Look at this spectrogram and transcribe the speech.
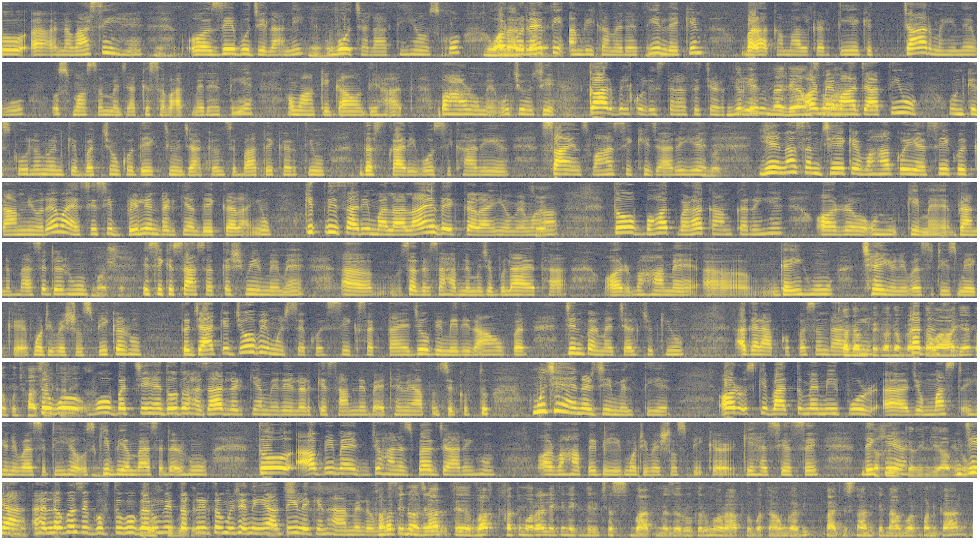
नवासी हैं और जेबू जिलानी वो चलाती हैं उसको और वो रहती अमेरिका में रहती हैं लेकिन बड़ा कमाल करती हैं कि चार महीने वो उस मौसम में जाके सवात में रहती हैं और वहाँ के गाँव देहात पहाड़ों में ऊँचे ऊँचे कार बिल्कुल इस तरह से चढ़ती है। मैं गया और मैं वहाँ जाती हूँ उनके स्कूलों में उनके बच्चों को देखती हूँ जाके उनसे बातें करती हूँ दस्तकारी वो सिखा रही हैं साइंस वहाँ सीखी जा रही है। ये ना समझिए कि वहाँ कोई ऐसी कोई काम नहीं हो रहा है वहाँ ऐसी ऐसी ब्रिलियंट लड़कियाँ देख कर आई हूँ कितनी सारी मलालाएँ देख कर आई हूँ मैं वहाँ। तो बहुत बड़ा काम कर रही हैं और उनकी मैं ब्रांड एम्बेसडर हूँ। इसी के साथ साथ कश्मीर में मैं अ, सदर साहब ने मुझे बुलाया था और वहाँ मैं अ, गई हूँ। छः यूनिवर्सिटीज़ में एक मोटिवेशनल स्पीकर हूँ। तो जाके जो भी मुझसे कोई सीख सकता है जो भी मेरी राहों पर जिन पर मैं चल चुकी हूँ अगर आपको पसंद आती कदम पे कदम हुआ आ जाए तो कुछ हासिल तो वो। वो बच्चे हैं दो दो हज़ार लड़कियाँ मेरे लड़के सामने बैठे हुए आप उनसे गुफ्तु मुझे एनर्जी मिलती है। और उसके बाद तो मैं मीरपुर जो मस्ट यूनिवर्सिटी है उसकी भी एम्बेसडर हूँ। तो अभी मैं जोहानसबर्ग जा रही हूँ और वहाँ पे भी मोटिवेशनल स्पीकर की हैसियत से। देखिए आप जी हाँ लोगों से गुफ्तगू करूँगी तकरीर तो मुझे नहीं आती लेकिन हाँ मैं लोगों से हजरात वक्त ख़त्म हो रहा है लेकिन एक दिलचस्प बात मैं ज़रूर करूँगा और आपको बताऊँगा भी। पाकिस्तान के नामवर फनकार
